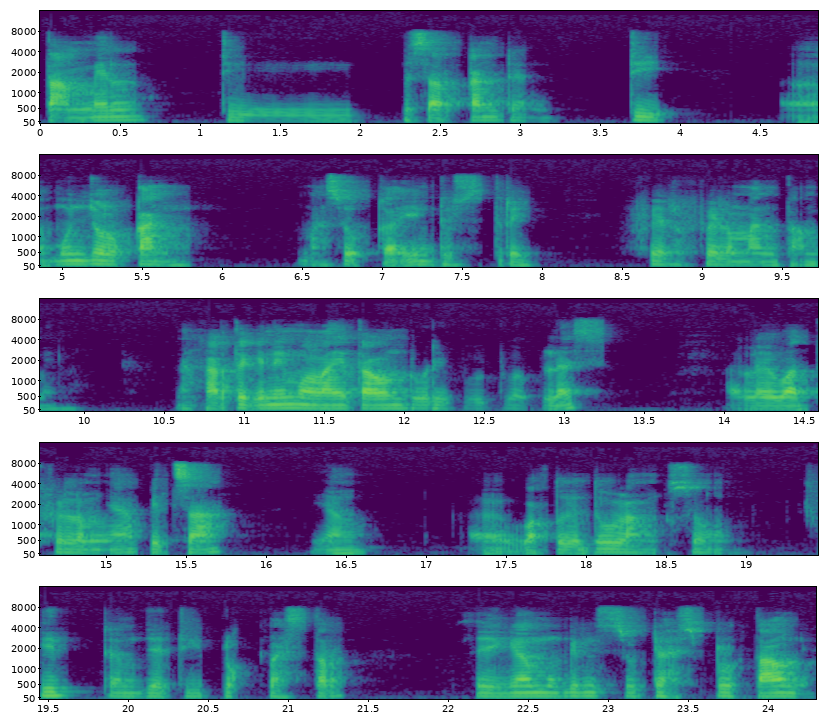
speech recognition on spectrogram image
Tamil dibesarkan dan dimunculkan e, masuk ke industri filman Tamil. Nah, Kartik ini mulai tahun 2012 lewat filmnya Pizza yang e, waktu itu langsung hit dan menjadi blockbuster sehingga mungkin sudah 10 tahun ya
